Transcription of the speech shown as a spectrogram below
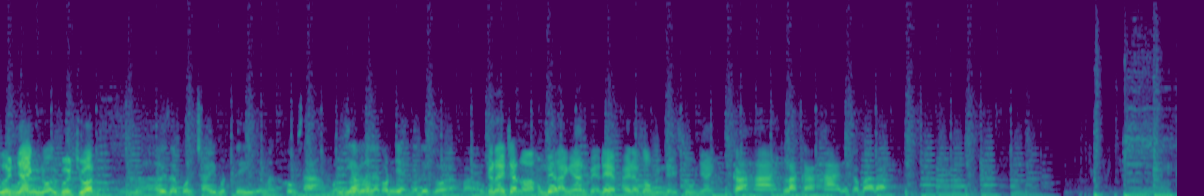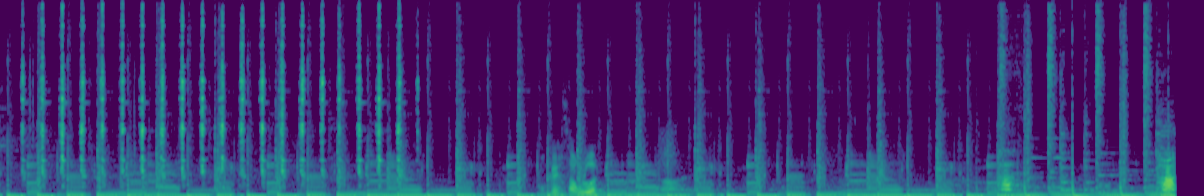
vừa nhanh nó vừa chuẩn. nó hơi giống con cháy một tí nhưng mà không sao vẫn hiểu là con nhện là được rồi ạ và ok. Cái này chắc là không biết anh An vẽ đẹp hay là do mình đẩy số nhanh. cả hai là cả hai đấy các bạn ạ Ok xong luôn. rồi. Hả hả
